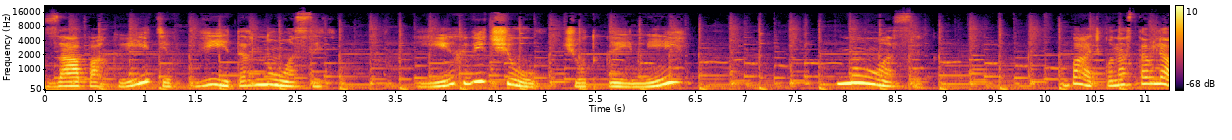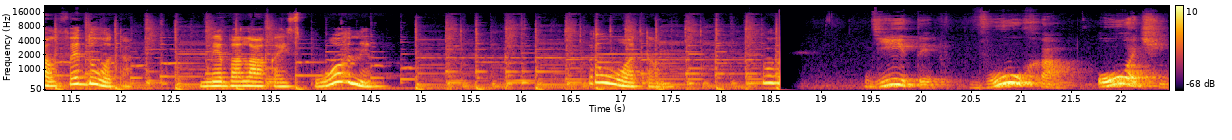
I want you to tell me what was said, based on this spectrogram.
Запах квітів вітер носить. Їх відчув чуткий мій носик. Батько наставляв Федота, не балакай з повним ротом. Діти, вуха, очі,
